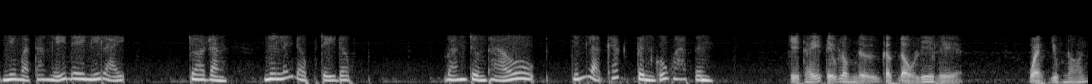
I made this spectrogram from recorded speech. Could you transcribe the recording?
Nhưng mà ta nghĩ đi nghĩ lại, cho rằng nên lấy độc trị độc. Đoạn trường thảo chính là khắc tình của hoa tình chỉ thấy tiểu long nữ gật đầu lia lịa. Hoàng dung nói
